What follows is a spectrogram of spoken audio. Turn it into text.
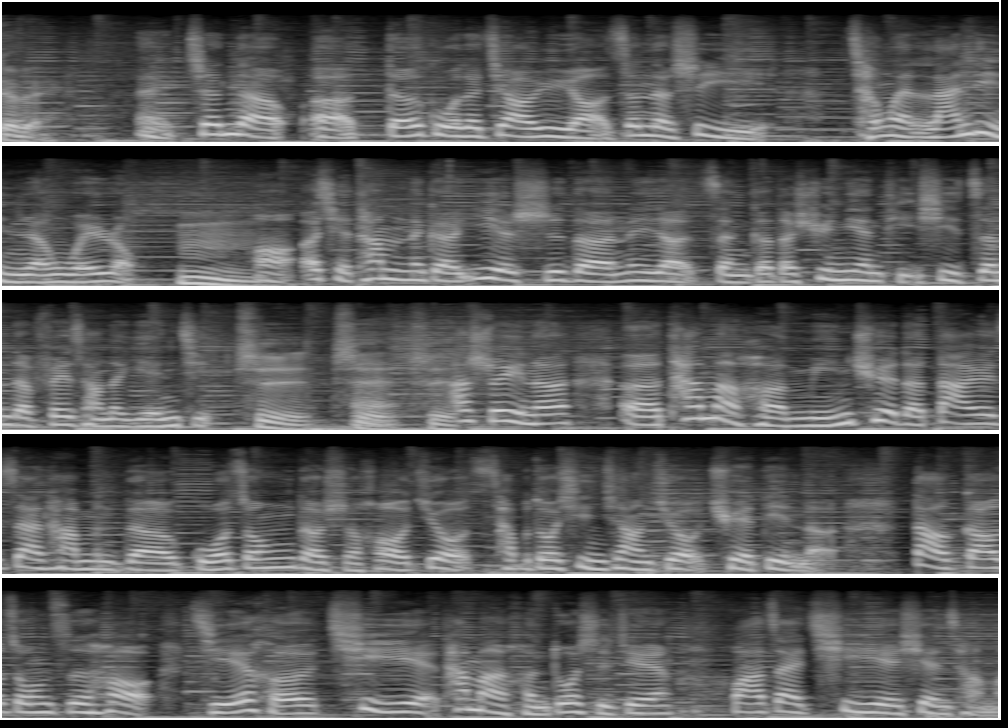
对不对？哎，真的，呃，德国的教育哦，真的是以成为蓝领人为荣。嗯，哦，而且他们那个夜师的那个整个的训练体系真的非常的严谨。是是是啊，所以呢，呃，他们很明确的，大约在他们的国中的时候就差不多性向就确定了。到高中之后，结合企业，他们很多时间花在企业现场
